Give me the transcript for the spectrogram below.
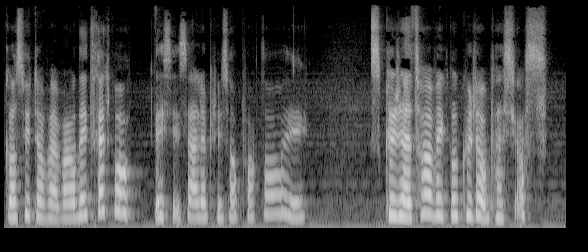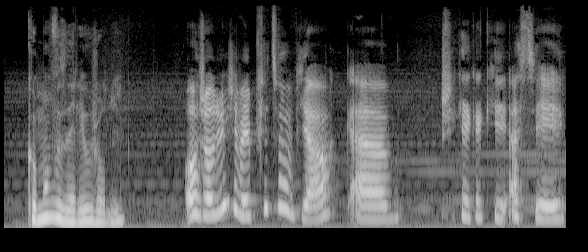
qu'ensuite on va avoir des traitements. Et c'est ça le plus important et ce que j'attends avec beaucoup d'impatience. Comment vous allez aujourd'hui? Aujourd'hui, je vais plutôt bien. Euh, je suis quelqu'un qui est assez,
